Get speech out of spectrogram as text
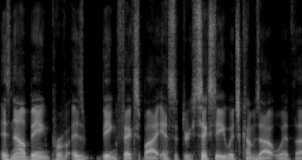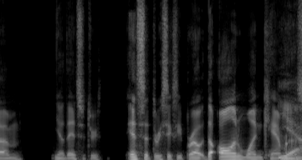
is now being prov- is being fixed by Insta360, which comes out with um you know the Insta three Insta 360 Pro, the all-in-one cameras. Yeah.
